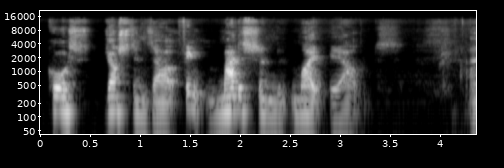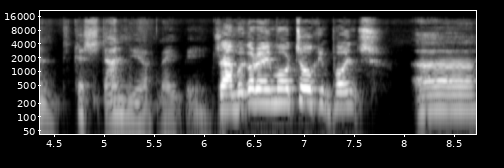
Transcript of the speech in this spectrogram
of course, Justin's out. I think Maddison might be out. And Castagna, maybe. Sam, we got any more talking points? Uh,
